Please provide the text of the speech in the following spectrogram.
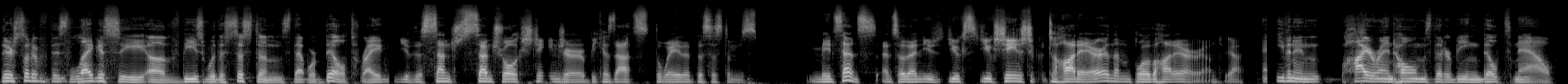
there's sort of this legacy of these were the systems that were built, right? You have the cent- central exchanger because that's the way that the systems made sense. And so then you you you exchange to, to hot air and then blow the hot air around. Yeah. Even in higher end homes that are being built now,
